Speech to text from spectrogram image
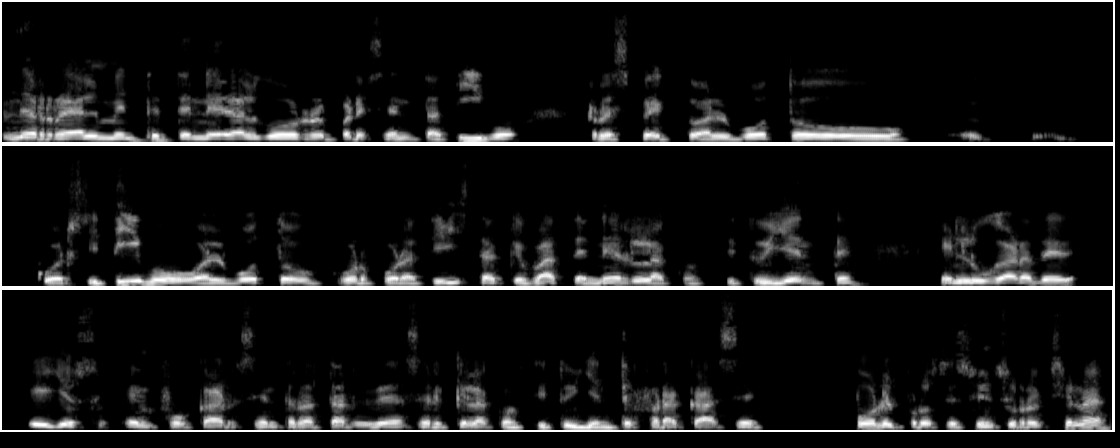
de realmente tener algo representativo respecto al voto eh, coercitivo o al voto corporativista que va a tener la constituyente, en lugar de ellos enfocarse en tratar de hacer que la constituyente fracase por el proceso insurreccional.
